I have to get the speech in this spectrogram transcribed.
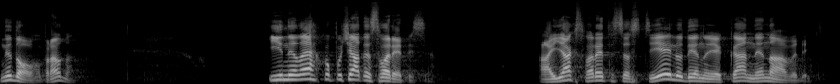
Недовго, правда? І нелегко почати сваритися. А як сваритися з тією людиною, яка ненавидить?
